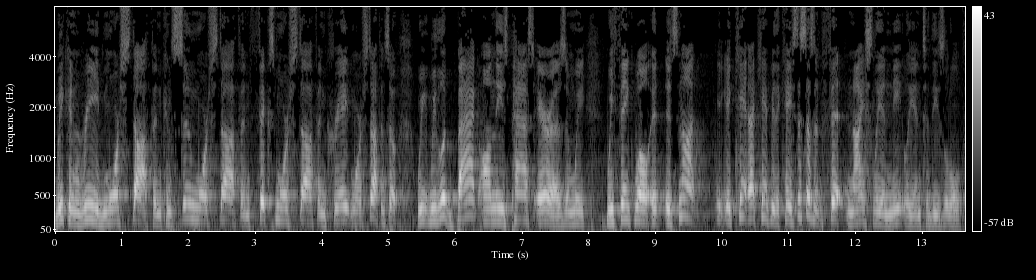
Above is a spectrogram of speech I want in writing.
we can read more stuff and consume more stuff and fix more stuff and create more stuff. And so we, we look back on these past eras and we, we think, well, it, it's not, it can't, that can't be the case. This doesn't fit nicely and neatly into these little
